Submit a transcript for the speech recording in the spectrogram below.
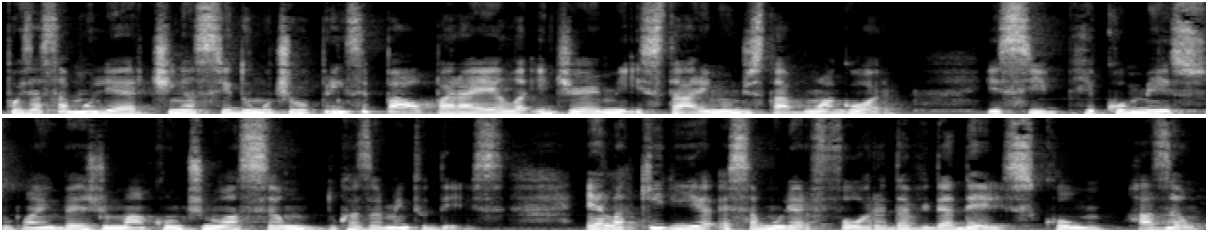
pois essa mulher tinha sido o motivo principal para ela e Jeremy estarem onde estavam agora. Esse recomeço, ao invés de uma continuação do casamento deles. Ela queria essa mulher fora da vida deles, com razão.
